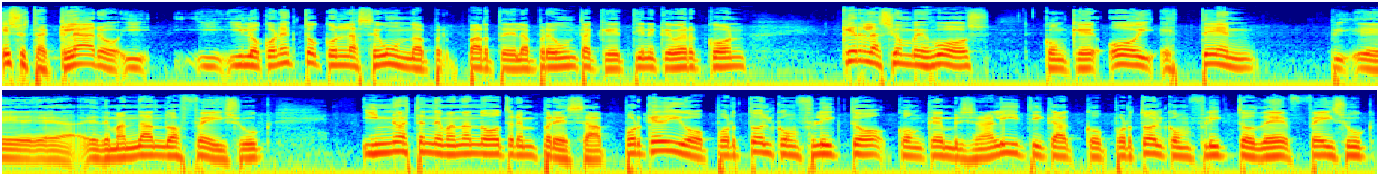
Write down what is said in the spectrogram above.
eso está claro y, lo conecto con la segunda parte de la pregunta que tiene que ver con qué relación ves vos con que hoy estén demandando a Facebook y no estén demandando a otra empresa. ¿Por qué digo? Por todo el conflicto con Cambridge Analytica, por todo el conflicto de Facebook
